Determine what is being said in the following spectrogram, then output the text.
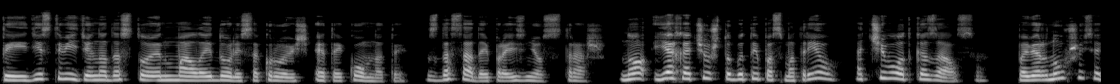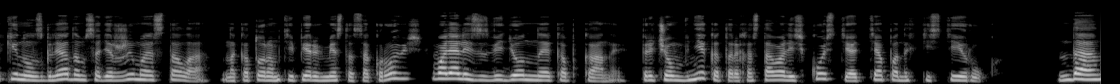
Ты действительно достоин малой доли сокровищ этой комнаты, с досадой произнес страж. Но я хочу, чтобы ты посмотрел, от чего отказался. Повернувшись, окинул взглядом содержимое стола, на котором теперь вместо сокровищ валялись взведенные капканы, причем в некоторых оставались кости оттяпанных кистей рук. Да,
